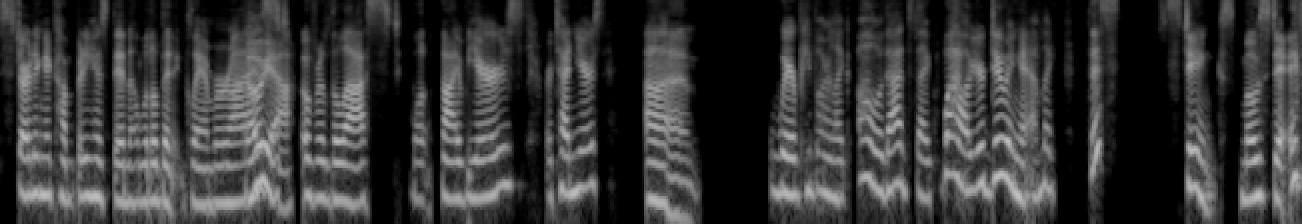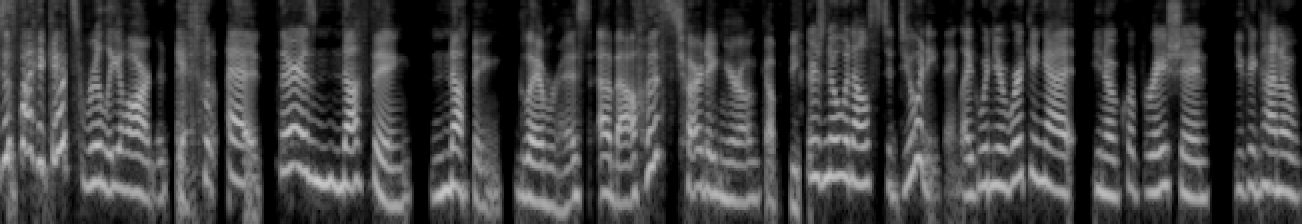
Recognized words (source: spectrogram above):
starting a company has been a little bit glamorized. Oh yeah, over the last well, five years or ten years, um, where people are like, "Oh, that's like, wow, you're doing it." I'm like, this stinks most days. It's like it's really hard, and there is nothing nothing glamorous about starting your own company. There's no one else to do anything. Like when you're working at, you know, corporation, you can mm-hmm. kind of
